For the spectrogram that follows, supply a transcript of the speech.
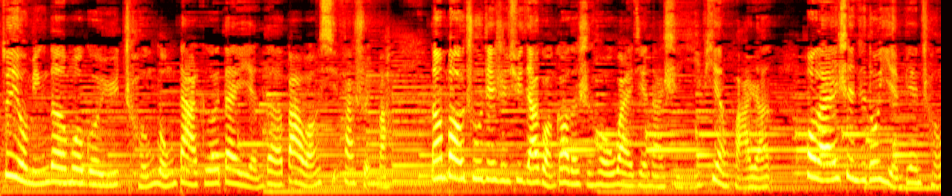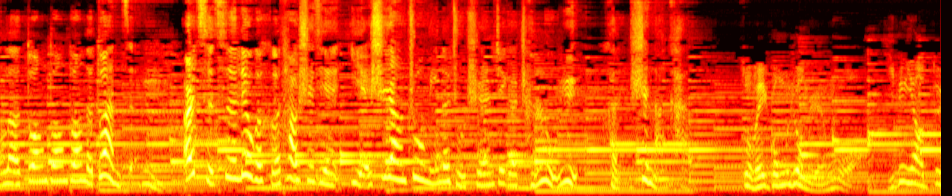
最有名的莫过于成龙大哥代言的霸王洗发水吧。当爆出这是虚假广告的时候，外界那是一片哗然，后来甚至都演变成了“咚咚咚”的段子。嗯，而此次六个核桃事件也是让著名的主持人这个陈鲁豫很是难堪。作为公众人物，一定要对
